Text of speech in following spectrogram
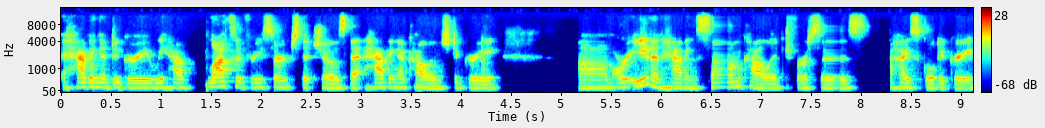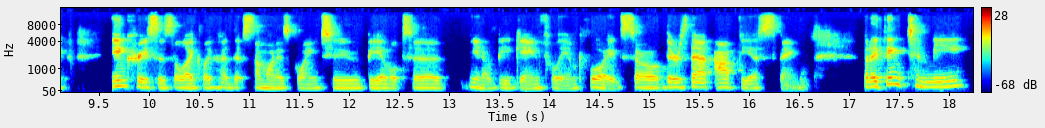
having a degree, we have lots of research that shows that having a college degree um, or even having some college versus a high school degree increases the likelihood that someone is going to be able to, you know, be gainfully employed. So there's that obvious thing. But I think to me,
